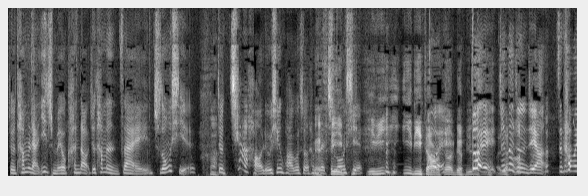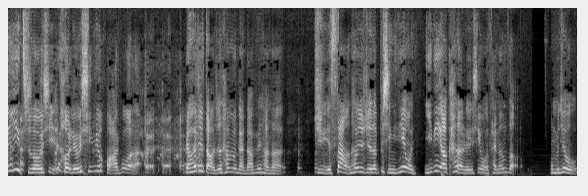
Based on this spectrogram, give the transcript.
就她们俩一直没有看到，就她们在吃东西，就恰好流星划过的时候，她们在 吃东西。一 一一一低头对就流。对，真的就是这样，就他们一吃东西，然后流星就划过了，然后就导致他们感到非常的沮丧，他们就觉得不行，今天我一定要看到流星，我才能走。我们就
